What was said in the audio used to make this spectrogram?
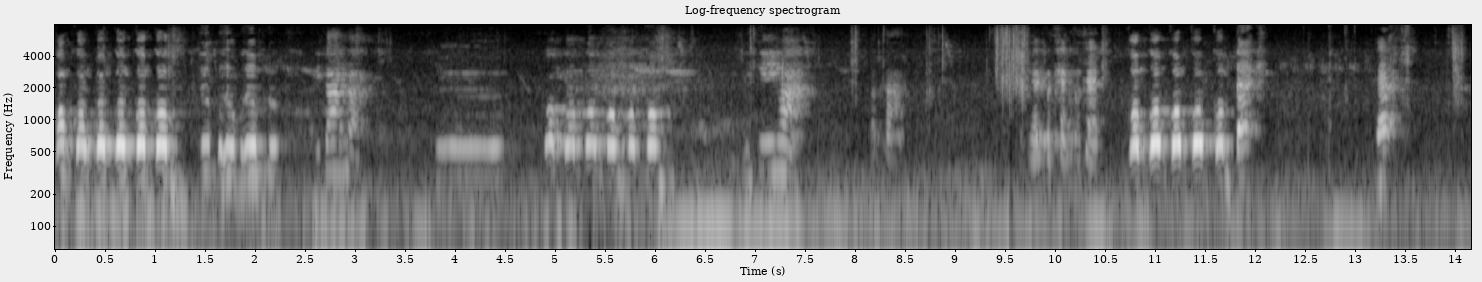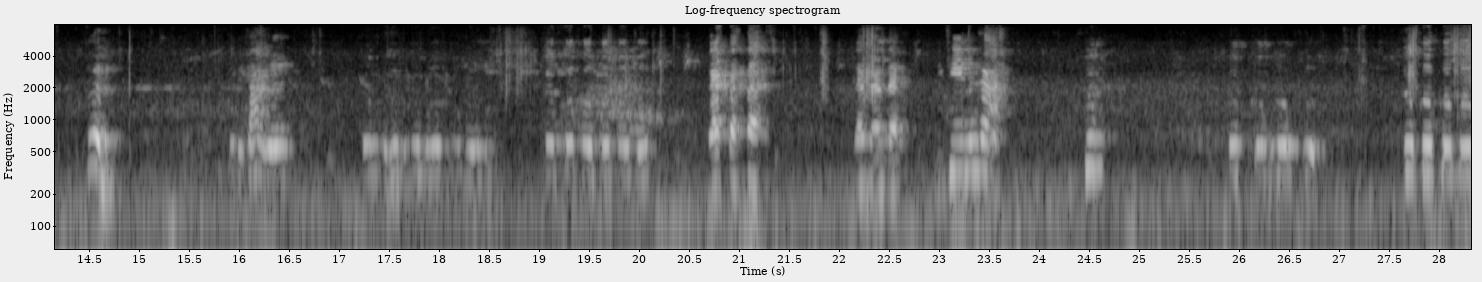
ก้มก้มก้มก้มก้มก้มฮึบฮึบฮึบฮึบทีข้างค่ะฮึบก้มก้มก้มก้มก้มก้มอีกทีค่ะตะขาแขนตะแคงตะแคงก้มก้มก้มก้มก้มแตะแตะขึ้นขึ้นอีกข้างหนึ่ง แตะแตะแตะแตะแตะอีกทีนึงค่ะคือคือคือคือคือคือคือ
